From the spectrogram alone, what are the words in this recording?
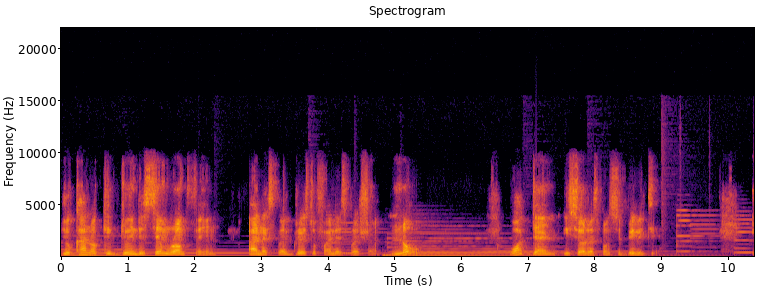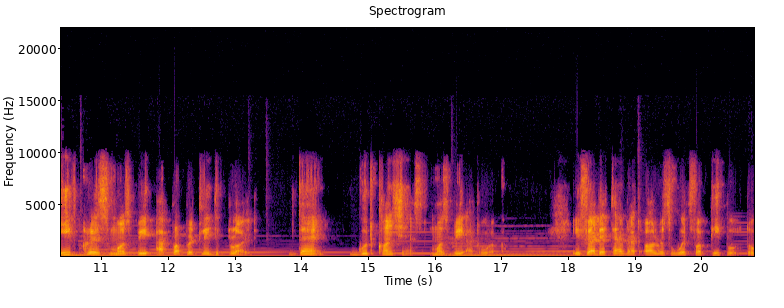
You cannot keep doing the same wrong thing and expect grace to find expression. No. What then is your responsibility? If grace must be appropriately deployed, then good conscience must be at work. If you are the type that always waits for people to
